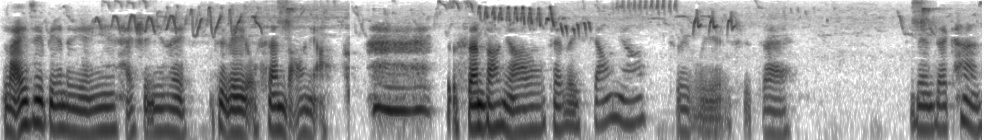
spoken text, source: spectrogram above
来这边的原因还是因为这边有三宝鸟，有三宝鸟在喂小鸟，所以我也是在。这边在看，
